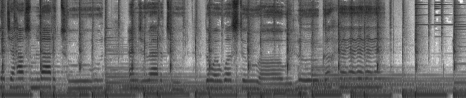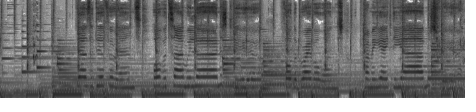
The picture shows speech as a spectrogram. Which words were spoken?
Let you have some latitude and your attitude, though it was too raw, would look ahead. There's a difference, over time we learn is clear for the braver ones who permeate the atmosphere,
